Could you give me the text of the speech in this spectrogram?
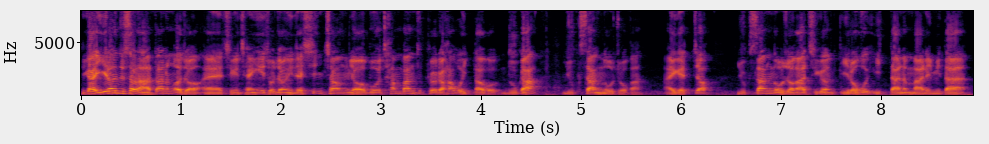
그러니까 이런 뉴스가 나왔다는 거죠. 예, 지금 쟁의 조정 이제 신청 여부 찬반 투표를 하고 있다고 누가 육상 노조가 알겠죠? 육상 노조가 지금 이러고 있다는 말입니다.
